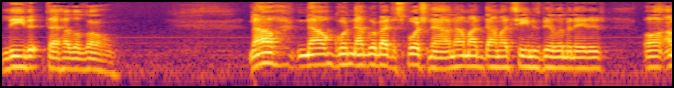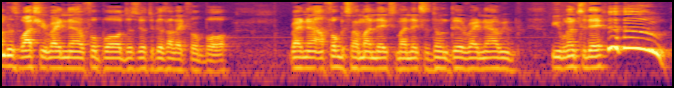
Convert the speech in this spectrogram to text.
Leave it the hell alone. Now, now going now going back to sports. Now, now my now my team is being eliminated. Uh, I'm just watching right now football just just because I like football. Right now, I'm focused on my Knicks. My Knicks is doing good right now. We we won today. Woo-hoo!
